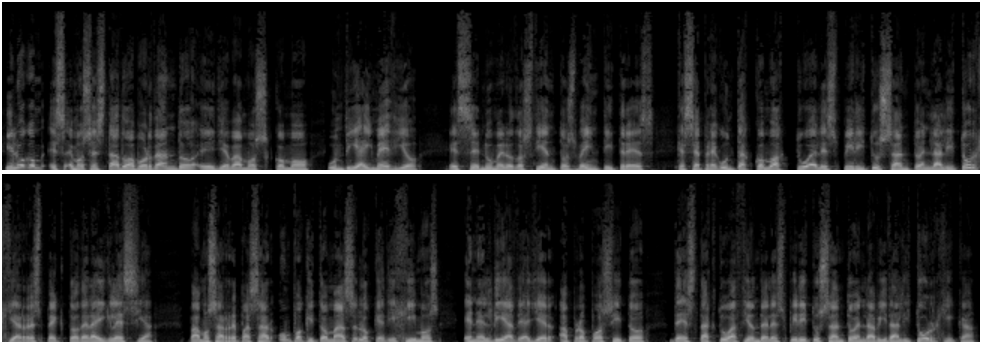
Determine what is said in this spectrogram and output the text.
Y luego hemos estado abordando, eh, llevamos como un día y medio, ese número 223, que se pregunta cómo actúa el Espíritu Santo en la liturgia respecto de la Iglesia vamos a repasar un poquito más lo que dijimos en el día de ayer a propósito de esta actuación del Espíritu Santo en la vida litúrgica.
